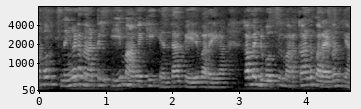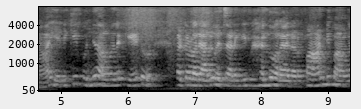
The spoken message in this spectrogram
അപ്പം നിങ്ങളുടെ നാട്ടിൽ ഈ മാങ്ങയ്ക്ക് എന്താ പേര് പറയുക? കമന്റ് ബോക്സിൽ മറക്കാണ്ട് പറയണം. ഞാൻ എനിക്ക് കുഞ്ഞു മുതലേ കേട്ട് കേട്ടുള്ള ഒരു അറിവ് വെച്ചാണെങ്കിൽ എന്ന് പറയാനാണ്. പാണ്ടി മാങ്ങ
